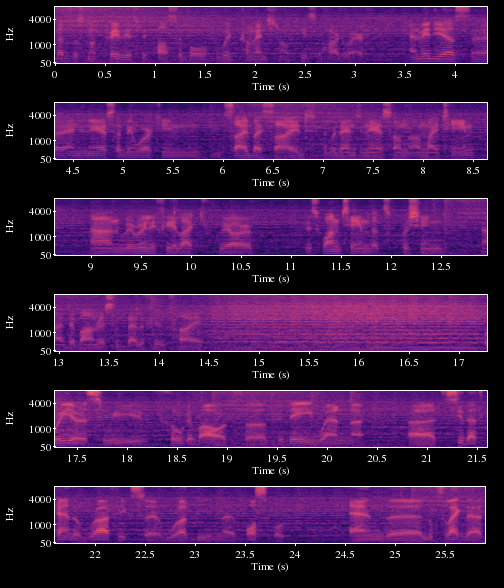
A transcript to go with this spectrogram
That was not previously possible with conventional PC hardware. NVIDIA's uh, engineers have been working side by side with engineers on, on my team and we really feel like we are this one team that's pushing uh, the boundaries of Battlefield 5. For years we thought about uh, the day when uh, to see that kind of graphics uh, would have been uh, possible. And uh, looks like that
